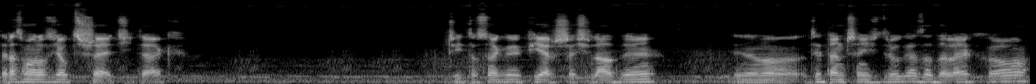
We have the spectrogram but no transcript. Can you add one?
Teraz mam rozdział trzeci, tak? Czyli to są jak gdyby pierwsze ślady. No, no, Tytan część druga, za daleko.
